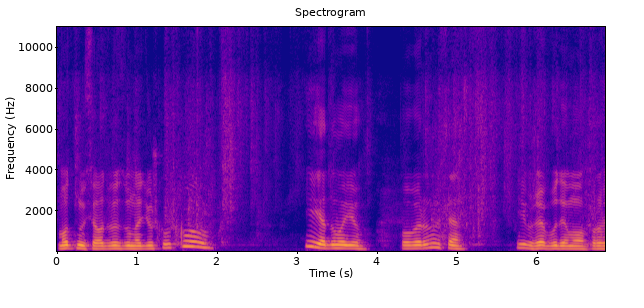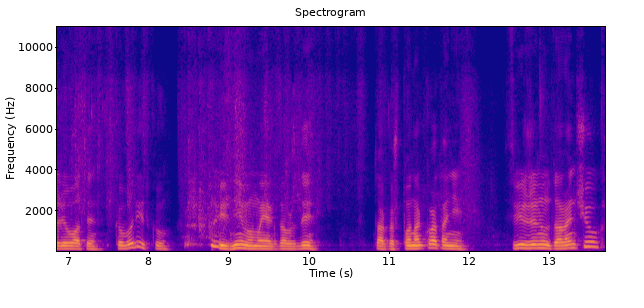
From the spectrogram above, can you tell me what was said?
мотнуся, відвезу Надюшку в школу. І я думаю, повернуся і вже будемо прогрівати сковорідку. Ну і знімемо, як завжди, також по накатані свіжину таранчук.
